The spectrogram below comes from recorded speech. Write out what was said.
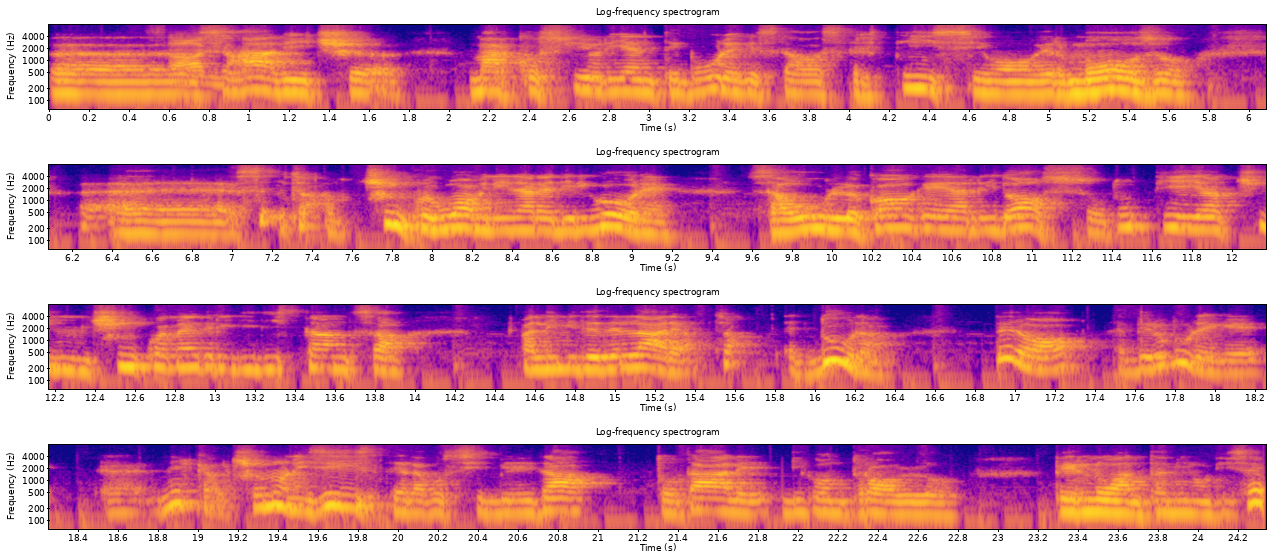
Savic. Savic, Marcos Fioriente pure che stava strettissimo, Hermoso, eh, cioè, cinque uomini in area di rigore, Saul, Coche a ridosso, tutti a 5 metri di distanza al limite dell'area. Cioè, è dura, però è vero pure che eh, nel calcio non esiste la possibilità totale di controllo per 90 minuti. Sei,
